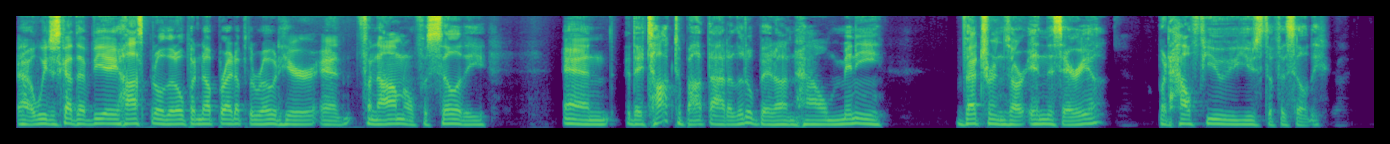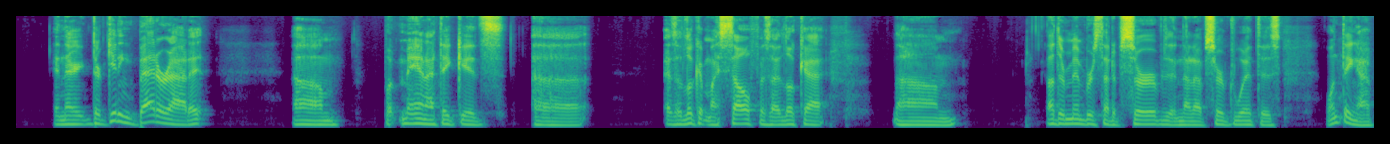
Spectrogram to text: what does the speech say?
uh, we just got that VA hospital that opened up right up the road here, and phenomenal facility. And they talked about that a little bit on how many veterans are in this area, but how few use the facility. And they're they're getting better at it. Um, but man, I think it's uh, as I look at myself, as I look at um, other members that have served and that I've served with, is one thing I,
